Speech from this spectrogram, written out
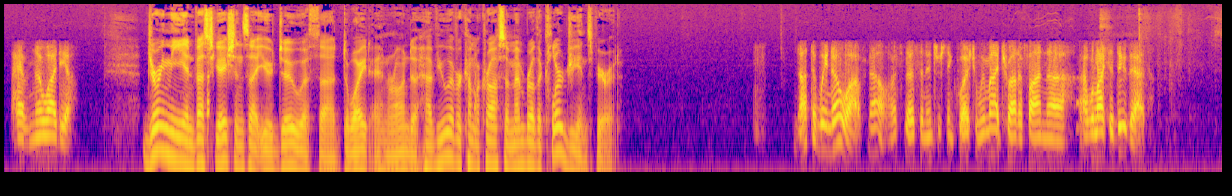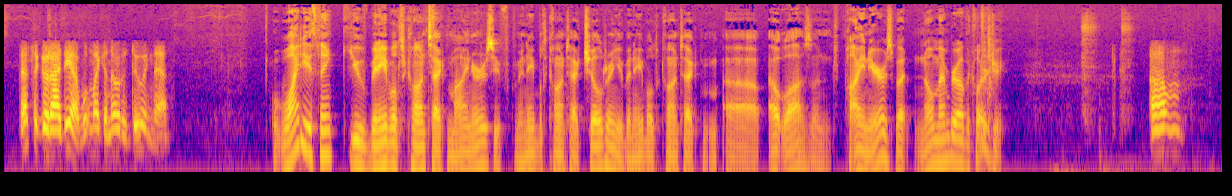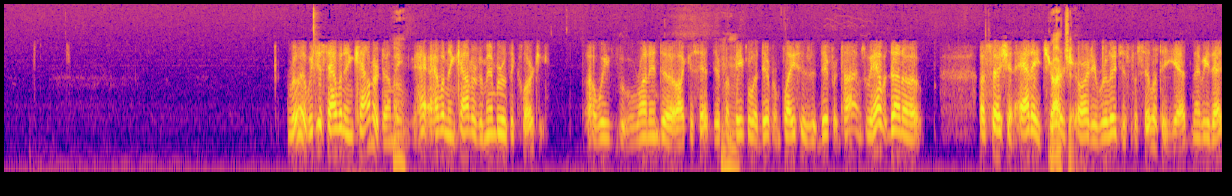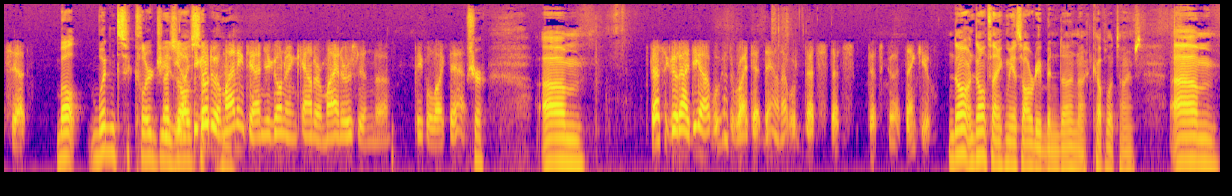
I have no idea. During the investigations that you do with uh, Dwight and Rhonda, have you ever come across a member of the clergy in spirit? Not that we know of. No, that's that's an interesting question. We might try to find. Uh, I would like to do that. that's a good idea. We'll make a note of doing that. Why do you think you've been able to contact miners? You've been able to contact children. You've been able to contact uh, outlaws and pioneers, but no member of the clergy. Um, really, we just haven't encountered. I mean, Oh. ha- haven't encountered a member of the clergy. Uh, we've run into, like I said, different Mm-hmm. people at different places at different times. We haven't done a a session at a church Gotcha. or at a religious facility yet. Maybe that's it. Well, wouldn't clergy know, if you go to a mining town, you're going to encounter miners and uh, people like that. Sure. Um, That's a good idea. We're going to write that down. That would, that's that's that's good. Thank you. Don't don't thank me. It's already been done a couple of times. Um,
